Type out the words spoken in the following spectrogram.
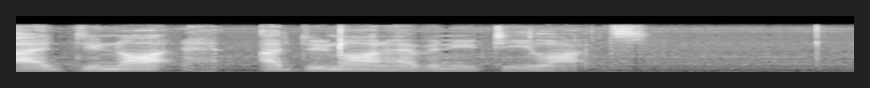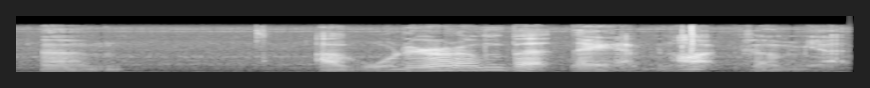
I do not, I do not have any tea lights. Um, I've ordered them, but they have not come yet.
